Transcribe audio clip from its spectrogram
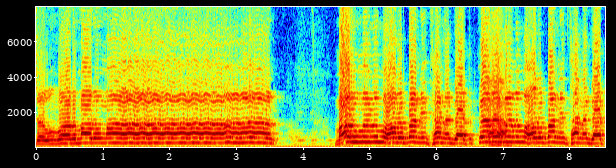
ચૌવર મારું માન. મારું મન મોર બની થન ગાટ કરે. મન મોર બની થન ગાટ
